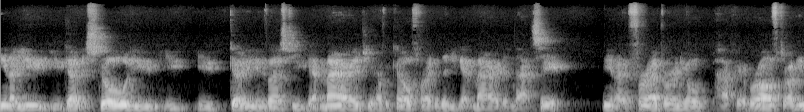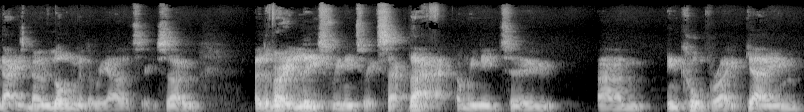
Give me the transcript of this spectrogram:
you know, you, you go to school, you, you, you go to university, you get married, you have a girlfriend, and then you get married, and that's it, you know, forever, and you're happy ever after. I mean, that is no longer the reality. So, at the very least, we need to accept that, and we need to um, incorporate game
